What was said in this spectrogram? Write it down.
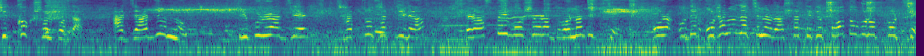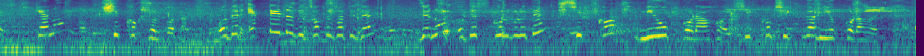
শিক্ষক স্বল্পতা। আর যার জন্য ত্রিপুরা রাজ্যের ছাত্রছাত্রীরা রাস্তায় বসে ওরা ধর্ণা দিচ্ছে। ওরা ওদের ওঠানো যাচ্ছে না রাস্তা থেকে, পথ অবরোধ করছে। কেন? শিক্ষক স্বল্পতা। ওদের একটাই দাবি ছাত্রছাত্রীদের যেন ওদের স্কুলগুলোতে শিক্ষক নিয়োগ করা হয়, শিক্ষক, শিক্ষিকা নিয়োগ করা হয়। তো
